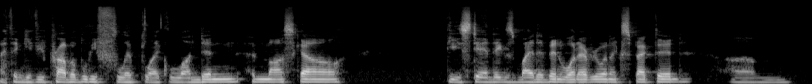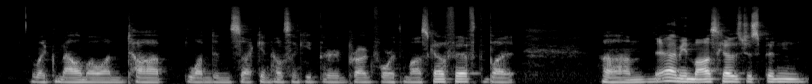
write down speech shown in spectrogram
I think if you probably flipped like London and Moscow, these standings might have been what everyone expected. Um, like Malmo on top, London second, Helsinki third, Prague fourth, Moscow fifth. But um, yeah, I mean, Moscow's just been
